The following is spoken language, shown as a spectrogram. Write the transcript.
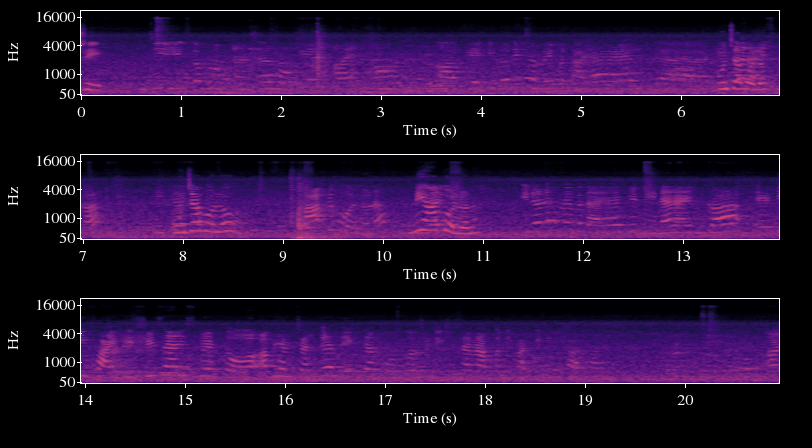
जी जी तो हम एंटर हो गए आए और आगे इन्होंने हमें बताया है ऊँचा बोलो का ऊँचा बोलो आप भी बोल लो ना नहीं आप बोलो ना इन्होंने हमें बताया है कि डिनर है इनका 85 डिशेस है इसमें तो अभी हम चलते हैं देखते हैं कौन कौन सी डिशेस है मैं आपको दिखाती हूँ साथ साथ और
